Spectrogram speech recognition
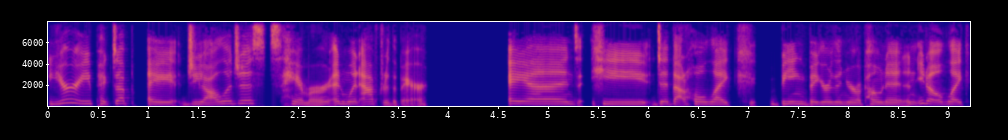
Yuri picked up a geologist's hammer and went after the bear. And he did that whole like being bigger than your opponent and you know like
